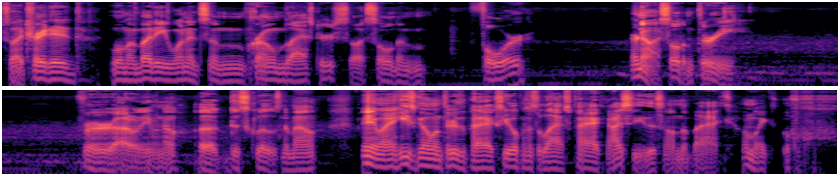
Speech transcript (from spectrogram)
So I traded, well, my buddy wanted some chrome blasters, so I sold him four. Or no, I sold him three for, I don't even know, a disclosed amount. Anyway, he's going through the packs. He opens the last pack. I see this on the back. I'm like, oh,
